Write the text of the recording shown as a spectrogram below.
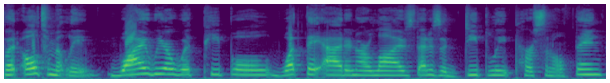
But ultimately, why we are with people, what they add in our lives, that is a deeply personal thing.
